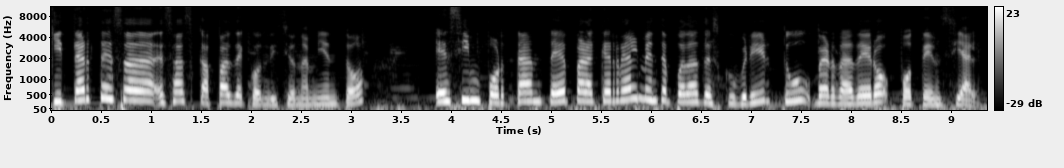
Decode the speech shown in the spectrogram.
quitarte esas capas de condicionamiento es importante para que realmente puedas descubrir tu verdadero potencial.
